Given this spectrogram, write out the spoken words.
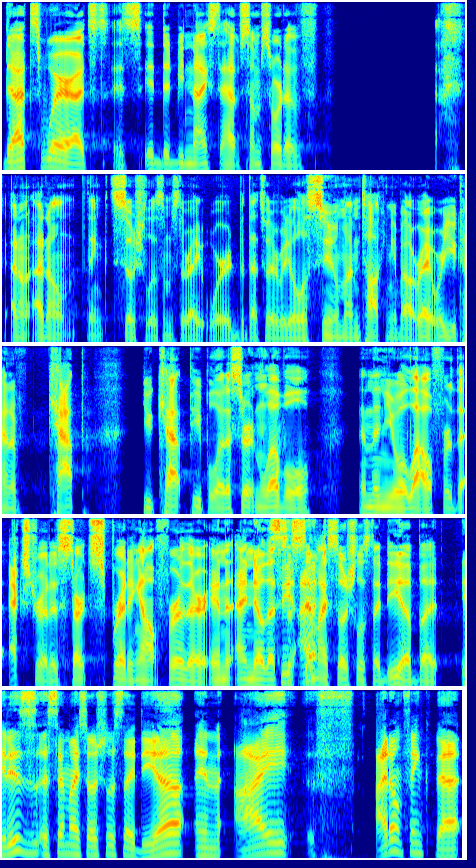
that's where it's it's it'd be nice to have some sort of I don't I don't think socialism's the right word, but that's what everybody will assume I'm talking about, right? Where you kind of cap you cap people at a certain level and then you allow for the extra to start spreading out further. And I know that's See, a I- semi-socialist idea, but It is a semi-socialist idea, and I, f- I don't think that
